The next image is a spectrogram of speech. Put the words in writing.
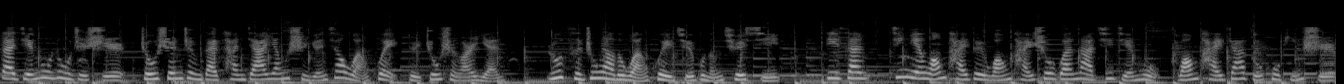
在节目录制时，周深正在参加央视元宵晚会，对周深而言，如此重要的晚会绝不能缺席。第三，今年《王牌对王牌》收官那期节目，王牌家族互评时，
